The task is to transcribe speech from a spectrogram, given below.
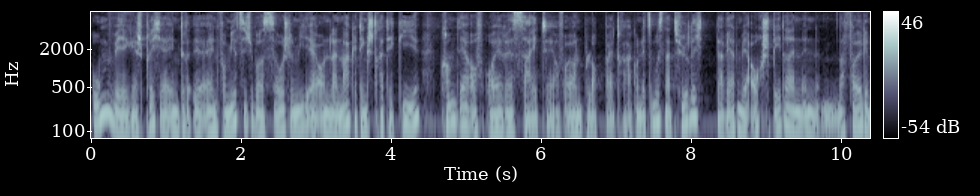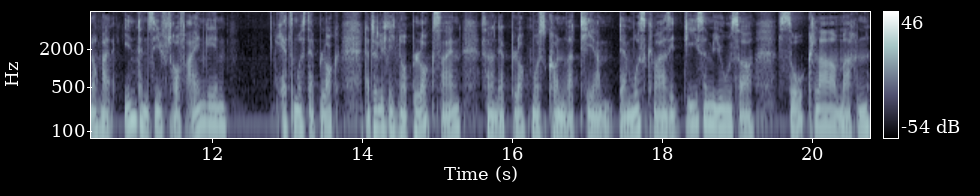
Umwege, sprich er, informiert sich über Social Media, Online-Marketing-Strategie, kommt er auf eure Seite, auf euren Blogbeitrag. Und jetzt muss natürlich, da werden wir auch später in, in einer Folge nochmal intensiv drauf eingehen, Jetzt muss der Blog natürlich nicht nur Blog sein, sondern der Blog muss konvertieren. Der muss quasi diesem User so klar machen,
